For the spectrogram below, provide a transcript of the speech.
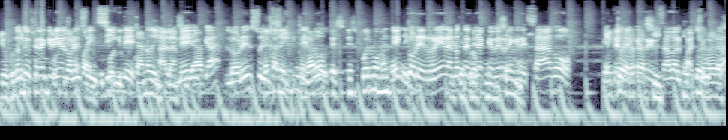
yo creo ¿No que te gustaría que viniera Lorenzo Insigne mexicano de a la intensidad. América? Lorenzo Déjale, Insigne, Gerardo, ¿no? es, es buen momento. Héctor que- Herrera no que tendría que haber regresado. Que Héctor tendría que Herrera haber sí. regresado al Héctor Pachuca. Herrera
